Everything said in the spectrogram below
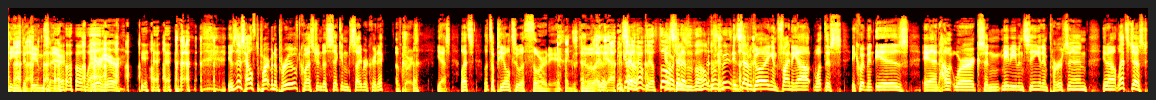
teased a doomsayer. Oh wow. Here, here. Is this health department approved? Questioned a sickened cyber critic. Of course. Yes. Let's let's appeal to authority. Exactly, So, uh, yeah. We instead gotta of- have the authorities instead of- involved, don't we? instead of going and finding out what this equipment is and how it works and maybe even seeing it in person you know let's just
